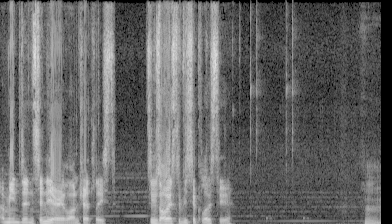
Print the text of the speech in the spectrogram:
I mean, the incendiary launcher at least. Seems always to be so close to you. Hmm.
